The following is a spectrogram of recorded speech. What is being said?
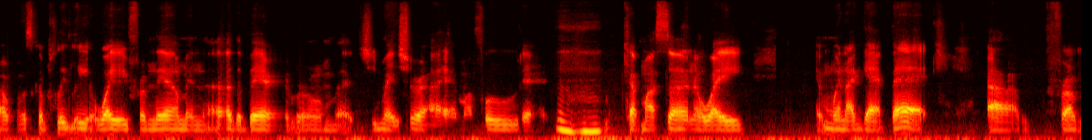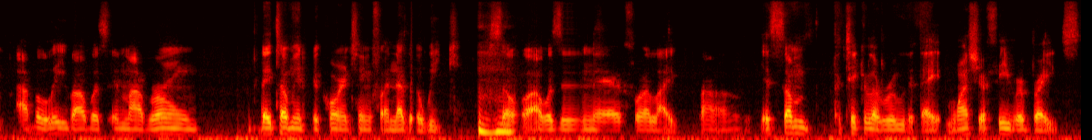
I was completely away from them in the other bedroom, but she made sure I had my food and mm-hmm. kept my son away. And when I got back um, from, I believe I was in my room. They told me to quarantine for another week, mm-hmm. so I was in there for like um, it's some particular rule that they once your fever breaks,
